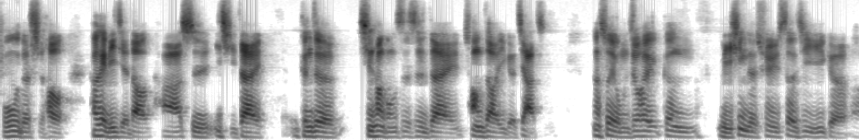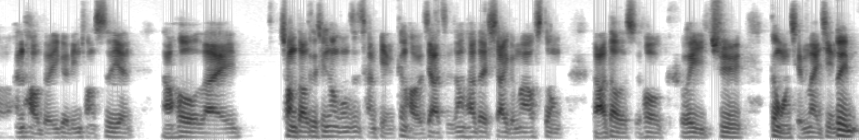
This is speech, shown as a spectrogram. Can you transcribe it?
服务的时候。他可以理解到，他是一起在跟这个新创公司是在创造一个价值，那所以我们就会更理性的去设计一个呃很好的一个临床试验，然后来创造这个新创公司产品更好的价值，让它在下一个 milestone 达到的时候可以去更往前迈进。所以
